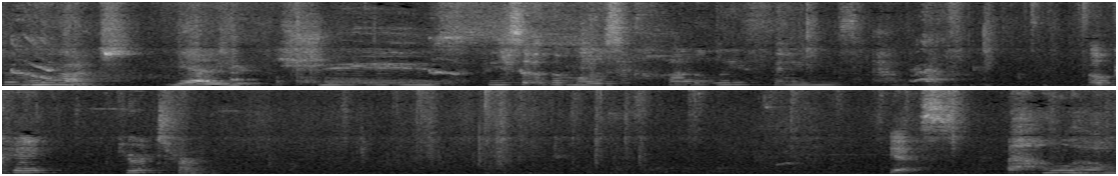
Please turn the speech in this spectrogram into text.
What? Yeah, you, she's. These are the most cuddly things ever. Okay, your turn. Yes. Hello.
